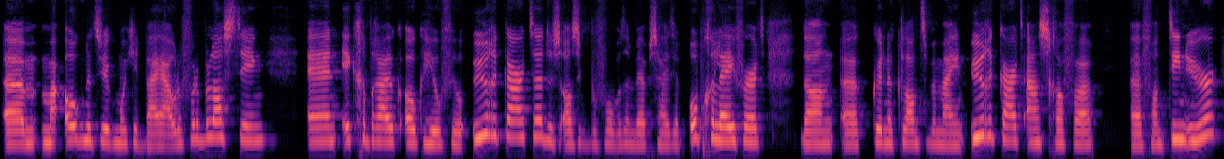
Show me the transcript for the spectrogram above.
Um, maar ook natuurlijk moet je het bijhouden voor de belasting. En ik gebruik ook heel veel urenkaarten. Dus als ik bijvoorbeeld een website heb opgeleverd, dan uh, kunnen klanten bij mij een urenkaart aanschaffen uh, van 10 uur.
